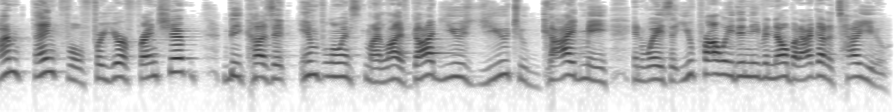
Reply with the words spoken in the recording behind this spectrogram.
I'm thankful for your friendship because it influenced my life. God used you to guide me in ways that you probably didn't even know, but I got to tell you,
